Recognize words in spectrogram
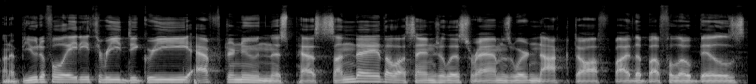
On a beautiful 83 degree afternoon this past Sunday, the Los Angeles Rams were knocked off by the Buffalo Bills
